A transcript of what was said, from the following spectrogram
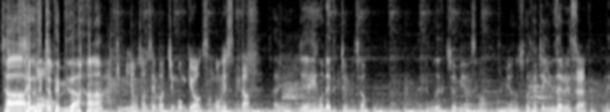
자 이거 성공. 득점 됩니다. 아, 김민영 선수의 멋진 공격 성공했습니다. 자 이제 행운의 득점이죠. 네, 행운의 득점이어서 김민 선수가 살짝 인사를 했습니다. 네.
